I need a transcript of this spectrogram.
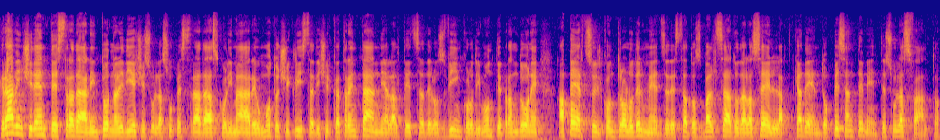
Grave incidente stradale intorno alle 10 sulla superstrada Ascolimare. Un motociclista di circa 30 anni all'altezza dello svincolo di Monte Prandone ha perso il controllo del mezzo ed è stato sbalzato dalla sella, cadendo pesantemente sull'asfalto.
